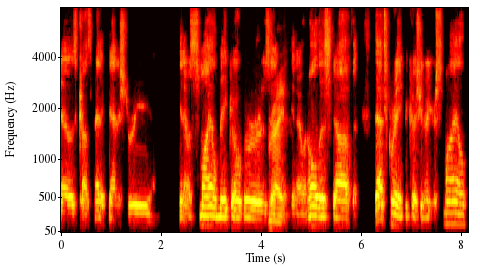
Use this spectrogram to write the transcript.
knows cosmetic dentistry and you know smile makeovers, right? And, you know, and all this stuff, and that's great because you know your smile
